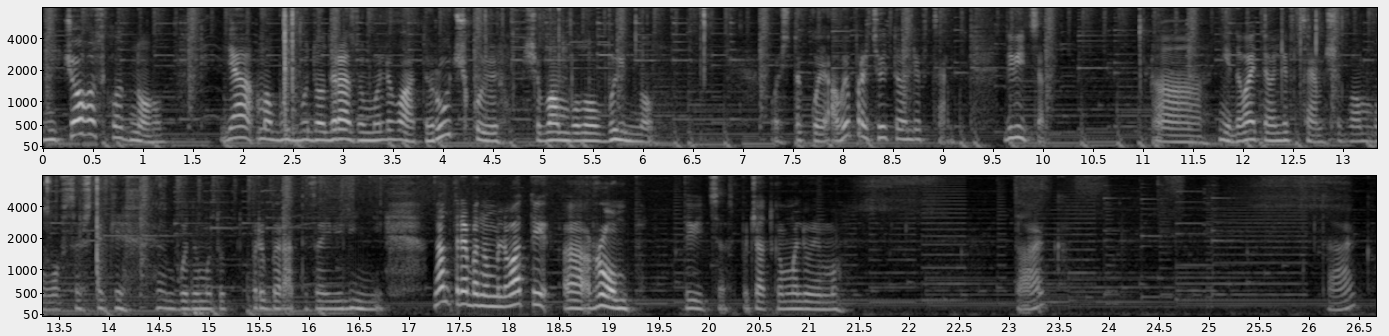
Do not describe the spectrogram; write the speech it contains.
нічого складного. Я, мабуть, буду одразу малювати ручкою, щоб вам було видно ось такою. А ви працюєте олівцем. Дивіться. А, ні, давайте олівцем, щоб вам було все ж таки, будемо тут прибирати зайві лінії. Нам треба намалювати а, ромб. Дивіться, спочатку малюємо. Так. Так.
